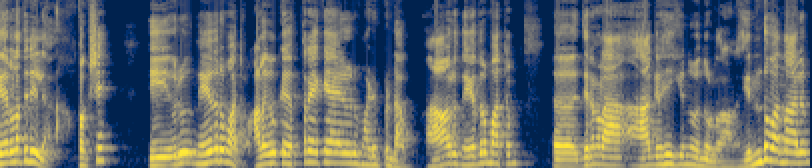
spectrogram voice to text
കേരളത്തിലില്ല. പക്ഷേ ഈ ഒരു നേതൃമാറ്റം ആളുകൾക്ക് എത്രയൊക്കെ ആയാലും ഒരു മടുപ്പുണ്ടാകും. ആ ഒരു നേതൃമാറ്റം ജനങ്ങൾ ആഗ്രഹിക്കുന്നു എന്നുള്ളതാണ്. എന്ത് വന്നാലും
